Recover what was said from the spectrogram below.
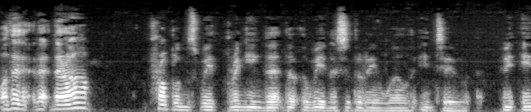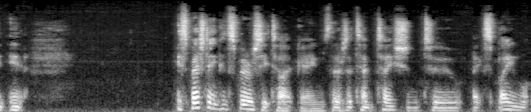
Well, there, there, there are problems with bringing the, the, the weirdness of the real world into, in, in, in, especially in conspiracy type games. There's a temptation to explain what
